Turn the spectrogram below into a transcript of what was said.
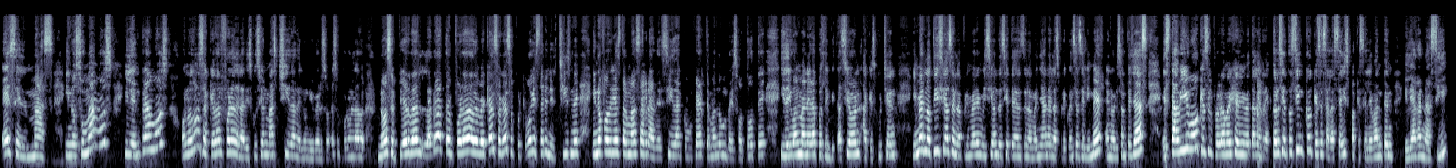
es el más. Y nos sumamos y le entramos o nos vamos a quedar fuera de la discusión más chida del universo. Eso por un lado. No se pierdan la nueva temporada de Me Canso Gaso porque voy a estar en el chisme y no podría estar más agradecida con Fer. Te mando un besotote y de igual manera pues la invitación a que escuchen Imer Noticias en la primera emisión de 7 de la mañana en las frecuencias del Imer en Horizonte Jazz. Está vivo, que es el programa de Heavy Metal en Reactor 105, que es a las 6 para que se levanten y le hagan así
